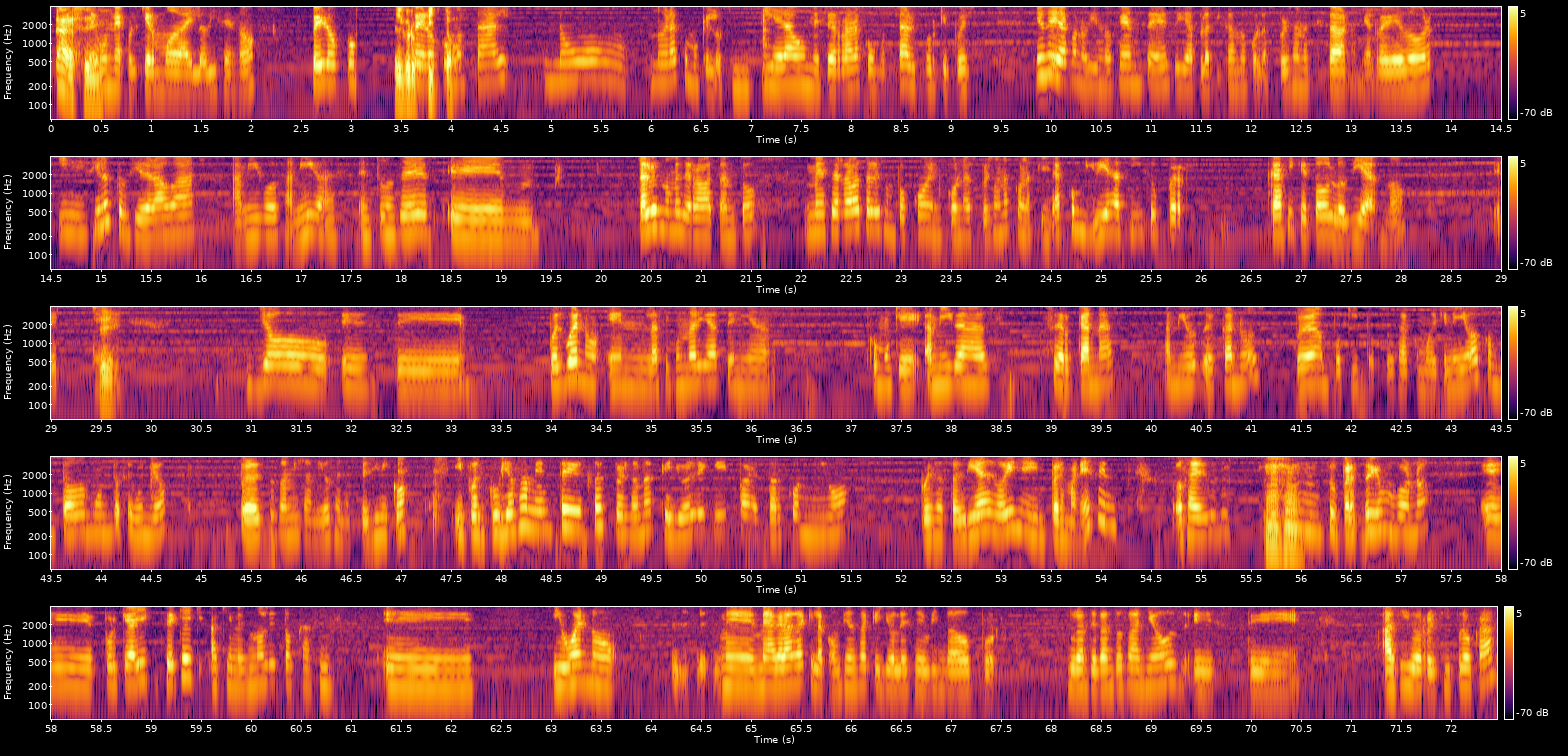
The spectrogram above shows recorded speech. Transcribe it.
ah, se une a cualquier moda y lo dice, ¿no? Pero como, pero como tal, no, no era como que lo sintiera o me cerrara como tal, porque pues yo seguía conociendo gente, seguía platicando con las personas que estaban a mi alrededor y sí las consideraba amigos, amigas. Entonces, em, tal vez no me cerraba tanto, me cerraba tal vez un poco en, con las personas con las que ya convivía así súper casi que todos los días, ¿no? Eh, sí. yo, este, pues bueno, en la secundaria tenía como que amigas cercanas, amigos cercanos, pero eran poquitos, o sea, como de que me llevaba con todo el mundo, según yo, pero estos son mis amigos en específico. Y pues curiosamente estas personas que yo elegí para estar conmigo, pues hasta el día de hoy permanecen. O sea, es, un súper triunfo, ¿no? Eh, porque hay, sé que hay a quienes no les toca así. Eh, y bueno, me, me, agrada que la confianza que yo les he brindado por durante tantos años este, ha sido recíproca.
